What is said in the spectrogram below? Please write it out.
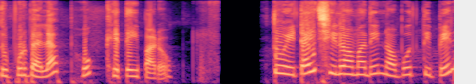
দুপুরবেলা ভোগ খেতেই পারো। তো এটাই ছিল আমাদের নবদ্বীপের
